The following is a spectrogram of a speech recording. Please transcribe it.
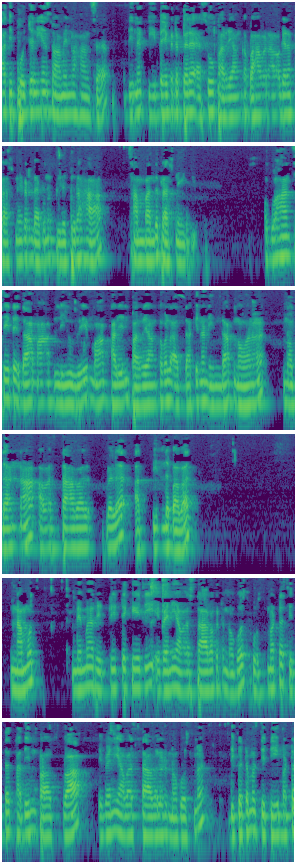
අතිපූජනීය ස්වාමීන් වහන්ස දින කිහිපයකට පෙර ඇසූ පර්යංක භාවනාව ගැන ප්‍රශ්නයකට ලැබුණු පිළිතුර හා සම්බන්ධ ප්‍රශ්නයකි. ඔබ වහන්සේට එදා මා ලියුවේ මා කලින් පර්යංකවල අත්දකින නිින්දක් නොවන නොදන්නා අවස්ථාවල් වල අත්විඳ බවත් නමුත් මෙම රිට්‍රීට් එකේදී එවැනි අවස්ථාවකට නොගොස් හුස්මට සිත තදින් පවත්වා එවැනි අවස්ථාවලට නොගොස්ම දිගටම සිටීමට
